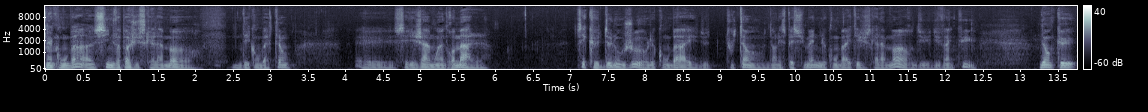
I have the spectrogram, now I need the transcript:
un combat, euh, s'il ne va pas jusqu'à la mort des combattants, euh, c'est déjà un moindre mal. C'est que de nos jours, le combat est de tout temps. Dans l'espèce humaine, le combat était jusqu'à la mort du, vaincu. Donc euh,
